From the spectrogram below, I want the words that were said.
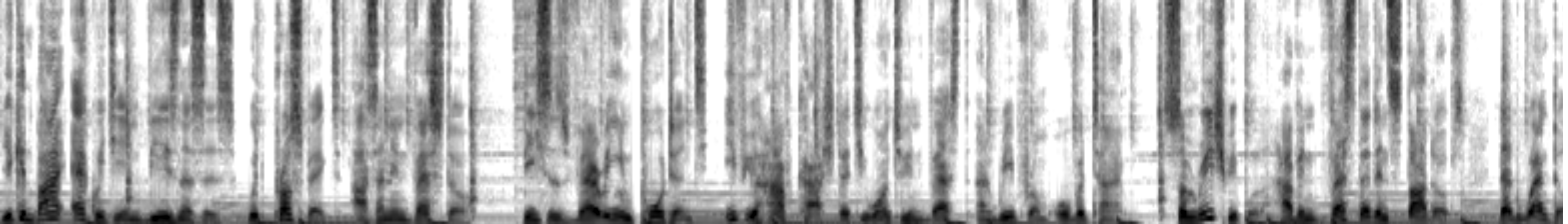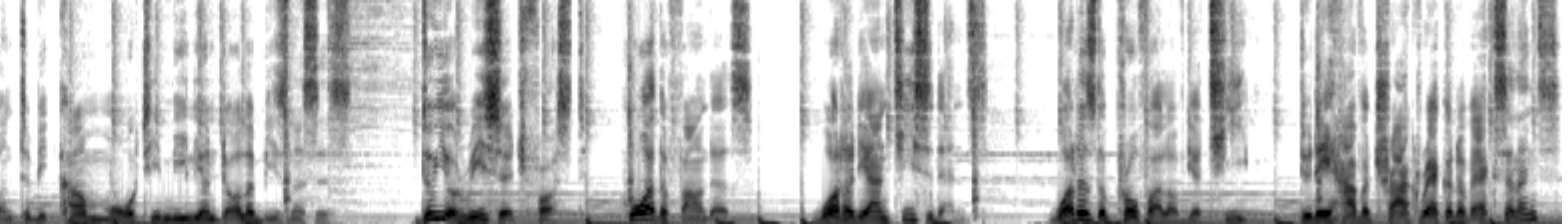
You can buy equity in businesses with prospects as an investor. This is very important if you have cash that you want to invest and reap from over time. Some rich people have invested in startups that went on to become multi-million dollar businesses. Do your research first. Who are the founders? What are the antecedents? What is the profile of your team? Do they have a track record of excellence?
